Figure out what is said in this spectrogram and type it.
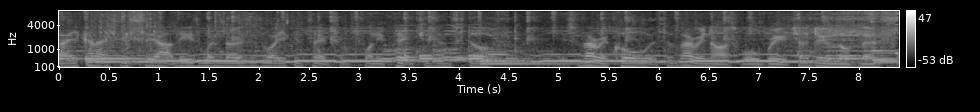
Now you can actually see out these windows as well, you can take some funny pictures and stuff very cool. It's a very nice wall breach. I do love this.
